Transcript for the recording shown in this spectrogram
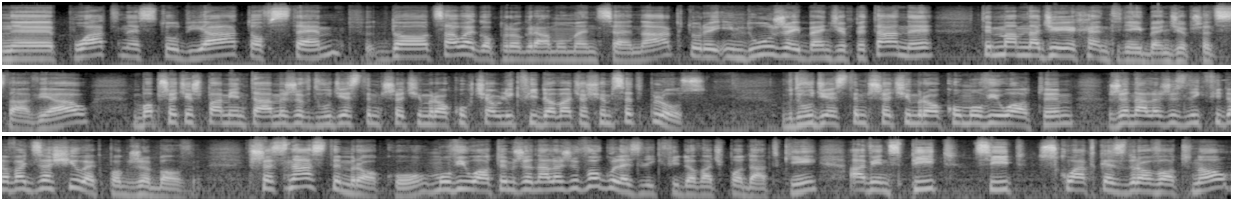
E, Płatne studia to wstęp do całego programu Mencena, który im dłużej będzie pytany, tym mam nadzieję chętniej będzie przedstawiał, bo przecież pamiętamy, że w 2023 roku chciał likwidować 800. W 23 roku mówił o tym, że należy zlikwidować zasiłek pogrzebowy. W 16 roku mówił o tym, że należy w ogóle zlikwidować podatki, a więc PIT, CIT, składkę zdrowotną,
